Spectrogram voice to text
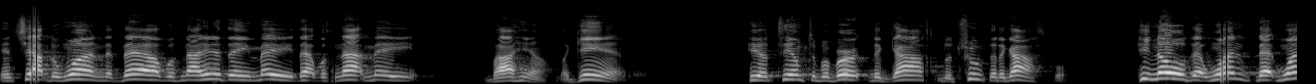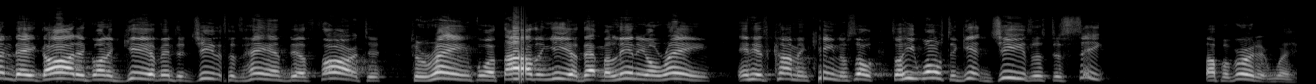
in chapter 1 that there was not anything made that was not made by him. Again, he attempts to pervert the gospel, the truth of the gospel. He knows that one, that one day God is going to give into Jesus' hands the authority to reign for a thousand years, that millennial reign in his coming kingdom. So, so he wants to get Jesus to seek a perverted way.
